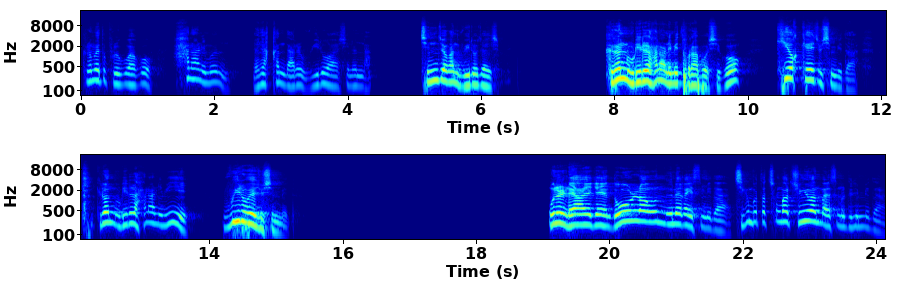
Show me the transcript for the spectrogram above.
그럼에도 불구하고 하나님은 연약한 나를 위로하시는 진정한 위로자이십니다. 그런 우리를 하나님이 돌아보시고 기억해 주십니다. 그런 우리를 하나님이 위로해 주십니다. 오늘 레아에게 놀라운 은혜가 있습니다. 지금부터 정말 중요한 말씀을 드립니다.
